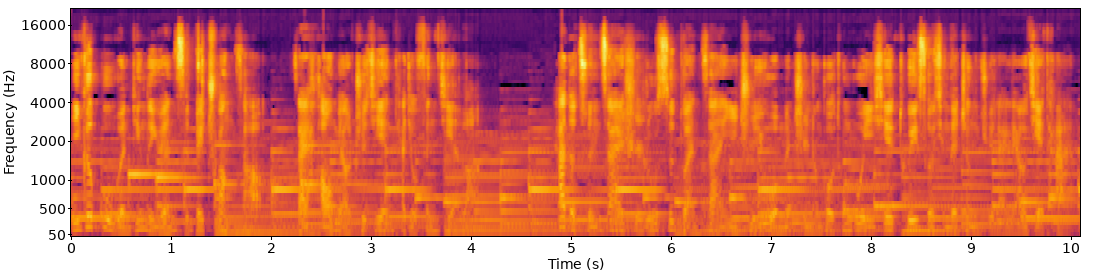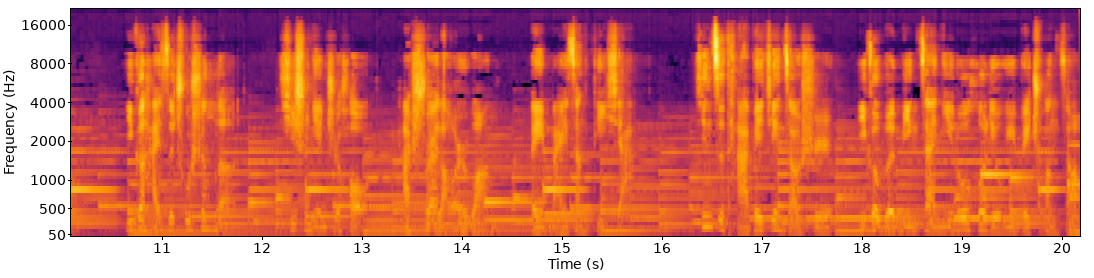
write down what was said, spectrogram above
一个不稳定的原子被创造，在毫秒之间它就分解了。它的存在是如此短暂，以至于我们只能够通过一些推测性的证据来了解它。一个孩子出生了，七十年之后，他衰老而亡，被埋葬地下。金字塔被建造时，一个文明在尼罗河流域被创造，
